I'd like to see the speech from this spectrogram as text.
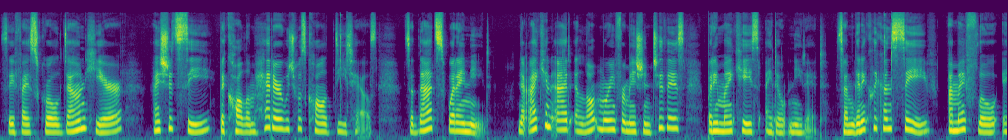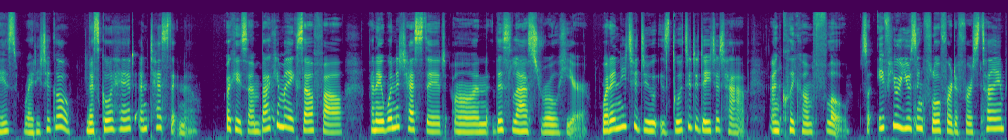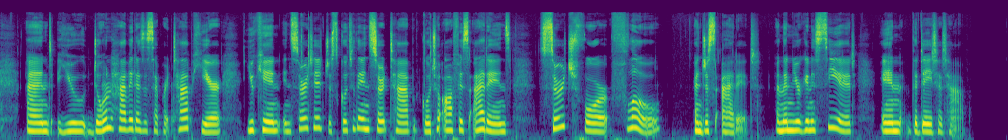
So if I scroll down here, I should see the column header, which was called details. So that's what I need. Now I can add a lot more information to this, but in my case, I don't need it. So I'm going to click on save and my flow is ready to go. Let's go ahead and test it now. Okay, so I'm back in my Excel file and I want to test it on this last row here. What I need to do is go to the data tab and click on flow. So if you're using flow for the first time and you don't have it as a separate tab here, you can insert it. Just go to the insert tab, go to office add-ins, search for flow and just add it. And then you're going to see it in the data tab.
